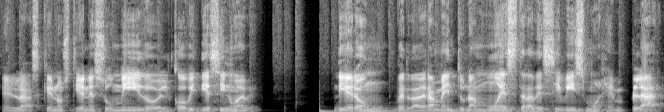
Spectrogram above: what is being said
en las que nos tiene sumido el COVID-19, dieron verdaderamente una muestra de civismo ejemplar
